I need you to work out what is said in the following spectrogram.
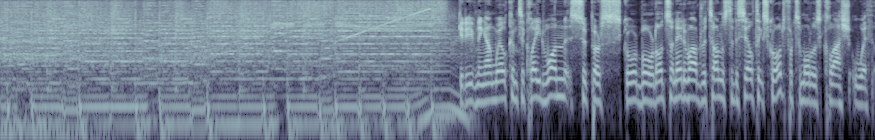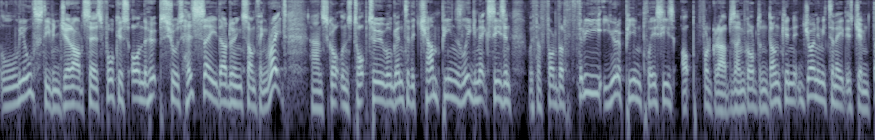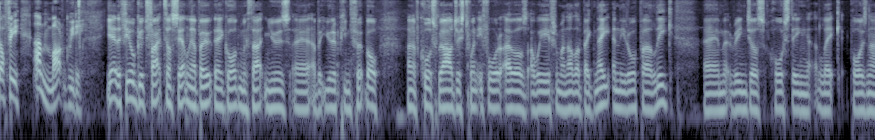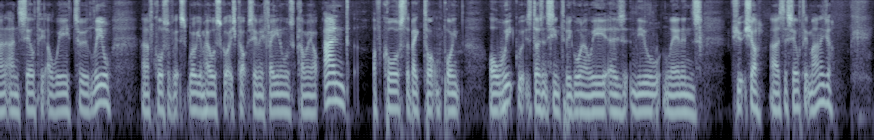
Good evening and welcome to Clyde One Super Scoreboard. Odsonne Edouard returns to the Celtic squad for tomorrow's clash with Lille. Steven Gerrard says focus on the hoops shows his side are doing something right, and Scotland's top two will go into the Champions League next season with a further three European places up for grabs. I'm Gordon Duncan. Joining me tonight is Jim Duffy and Mark Guidi. Yeah, the feel good factor certainly about uh, Gordon with that news uh, about European football. And of course, we are just 24 hours away from another big night in the Europa League. Um, Rangers hosting Lech Poznan and Celtic away to Lille. And of course, we've got William Hill Scottish Cup semi finals coming up. And of course, the big talking point all week, which doesn't seem to be going away, is Neil Lennon's future as the Celtic manager.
